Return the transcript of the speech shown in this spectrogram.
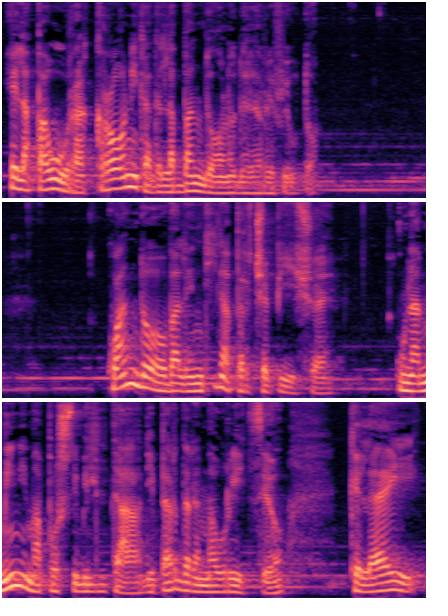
e la paura cronica dell'abbandono del rifiuto. Quando Valentina percepisce una minima possibilità di perdere Maurizio, che lei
